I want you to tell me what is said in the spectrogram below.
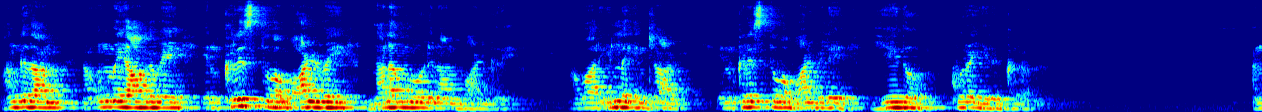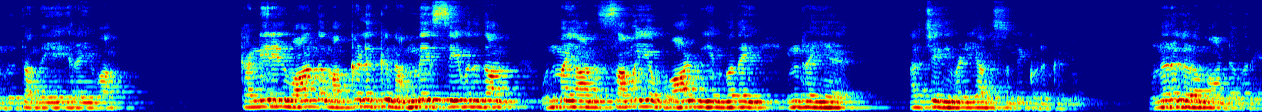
அங்குதான் நான் உண்மையாகவே என் கிறிஸ்துவ வாழ்வை நலமோடு நான் வாழ்கிறேன். அவ்வாறு இல்லை என்றால் என் கிறிஸ்துவ வாழ்விலே ஏதோ குறை இருக்கிறது. அன்பு தந்தையே இறைவா கண்ணீரில் வாழ்ந்த மக்களுக்கு நன்மை செய்வதுதான் உண்மையான சமய வாழ்வு என்பதை இன்றைய நற்செய்தி வழியாக சொல்லிக் கொடுக்கிறேன். உணர்கிறோம் ஆண்டவரே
